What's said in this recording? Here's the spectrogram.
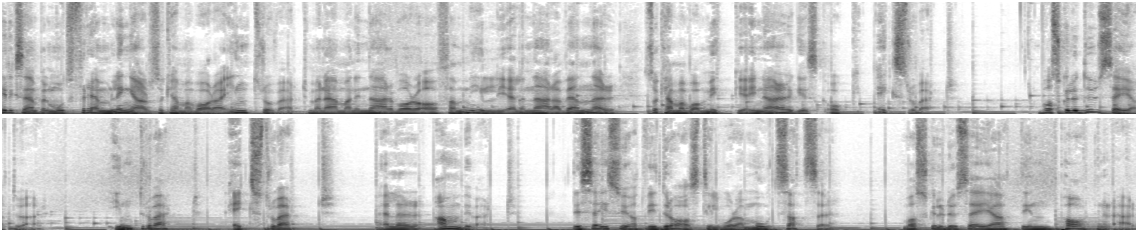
Till exempel mot främlingar så kan man vara introvert men är man i närvaro av familj eller nära vänner så kan man vara mycket energisk och extrovert. Vad skulle du säga att du är? Introvert? Extrovert? Eller ambivert? Det sägs ju att vi dras till våra motsatser. Vad skulle du säga att din partner är?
